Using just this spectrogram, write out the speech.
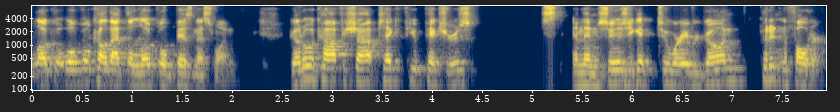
Local, we'll, we'll call that the local business one. Go to a coffee shop, take a few pictures, and then as soon as you get to wherever you're going, put it in the folder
